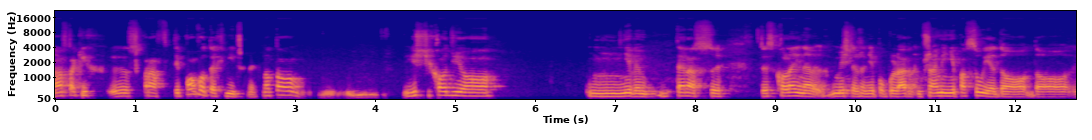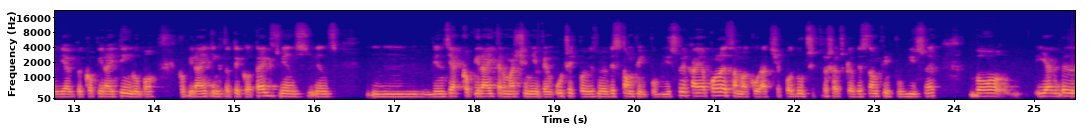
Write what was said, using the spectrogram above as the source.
No a z takich y, spraw typowo technicznych, no to jeśli chodzi o, mm, nie wiem, teraz y, to jest kolejne, myślę, że niepopularne, przynajmniej nie pasuje do, do jakby copywritingu, bo copywriting to tylko tekst, więc, więc więc jak copywriter ma się, nie wiem, uczyć powiedzmy wystąpień publicznych, a ja polecam akurat się poduczyć troszeczkę wystąpień publicznych, bo jakby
